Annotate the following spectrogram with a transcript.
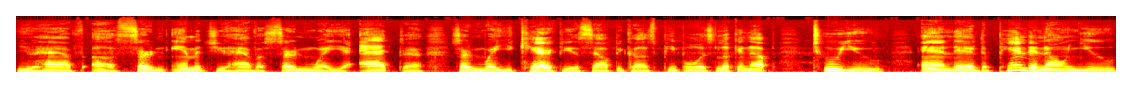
you have a certain image you have a certain way you act a certain way you character yourself because people is looking up to you and they're depending on you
